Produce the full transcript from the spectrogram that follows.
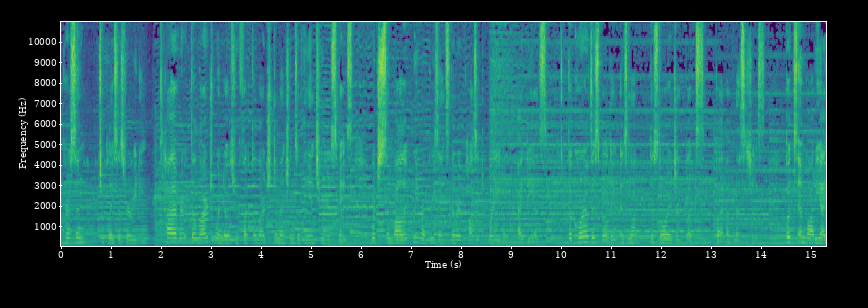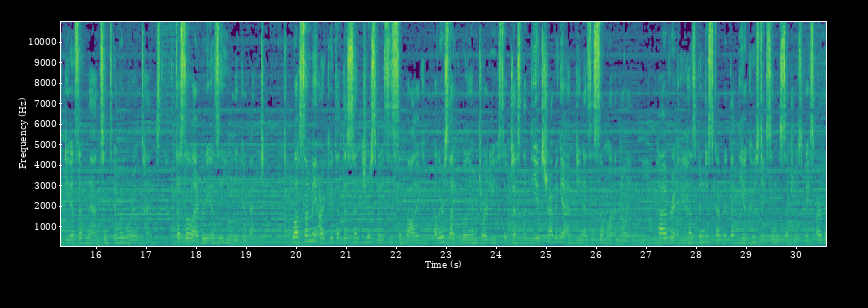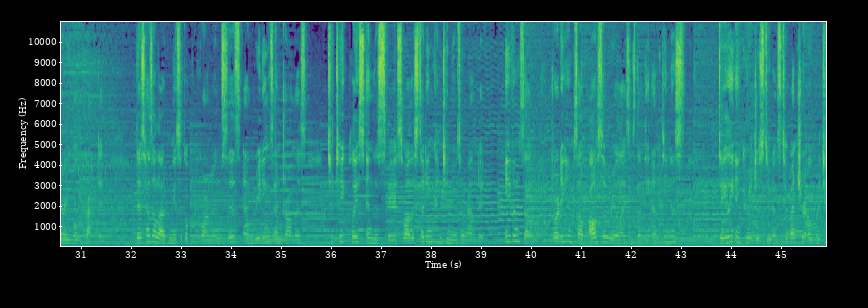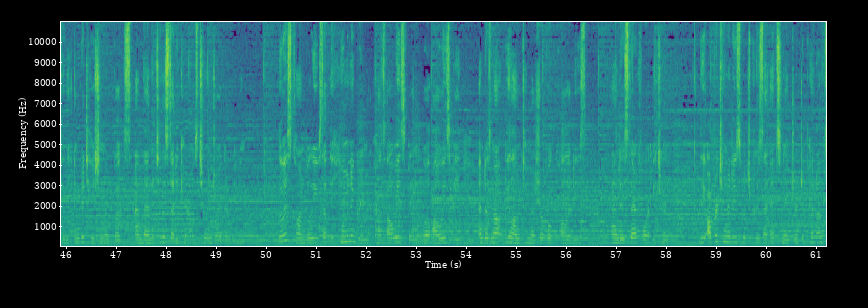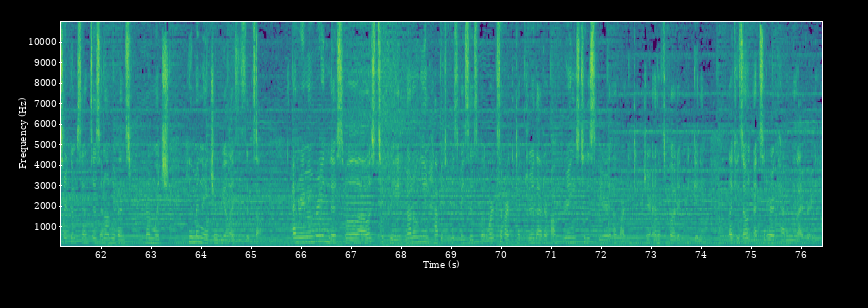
person to places for reading. However, the large windows reflect the large dimensions of the interior space, which symbolically represents the repository of ideas. The core of this building is not the storage of books, but of messages. Books embody ideas of man since immemorial times, thus the library is a unique event. While some may argue that the center space is symbolic, others like William Jordy suggest that the extravagant emptiness is somewhat annoying. However, it has been discovered that the acoustics in the central space are very well crafted. This has allowed musical performances and readings and dramas to take place in this space while the studying continues around it. Even so, Jordy himself also realizes that the emptiness daily encourages students to venture over to the invitation of books and then to the study carrels to enjoy their reading. Louis Kahn believes that the human agreement has always been, will always be, and does not belong to measurable qualities and is therefore eternal. The opportunities which present its nature depend on circumstances and on events from which human nature realizes itself. And remembering this will allow us to create not only inhabitable spaces but works of architecture that are offerings to the spirit of architecture and its poetic beginning, like his own Exeter Academy Library.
